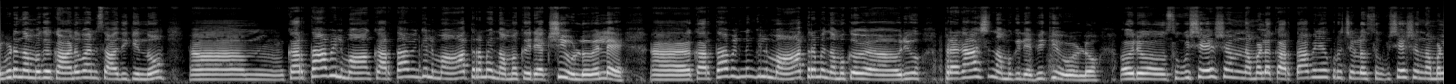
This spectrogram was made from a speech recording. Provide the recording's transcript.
ഇവിടെ നമുക്ക് കാണുവാൻ സാധിക്കുന്നു കർത്താവിൽ മാ കർത്താവെങ്കിൽ മാത്രമേ നമുക്ക് രക്ഷയുള്ളൂ അല്ലേ? കർത്താവിൽ നിന്നെങ്കിൽ മാത്രമേ നമുക്ക് ഒരു പ്രകാശം നമുക്ക് ലഭിക്കുകയുള്ളൂ. ഒരു സുവിശേഷം നമ്മൾ കർത്താവിനെ കുറിച്ചുള്ള സുവിശേഷം നമ്മൾ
